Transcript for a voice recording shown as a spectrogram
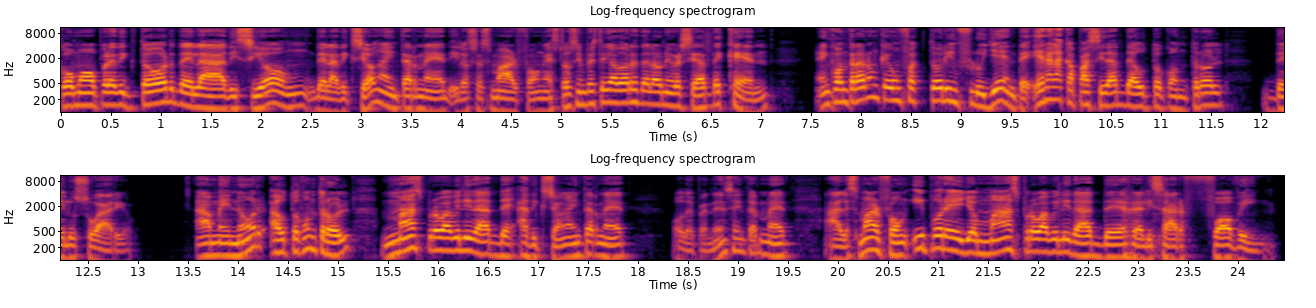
Como predictor de la adicción, de la adicción a Internet y los smartphones, estos investigadores de la Universidad de Kent encontraron que un factor influyente era la capacidad de autocontrol del usuario. A menor autocontrol, más probabilidad de adicción a Internet o dependencia a Internet al smartphone y por ello más probabilidad de realizar fobbing.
